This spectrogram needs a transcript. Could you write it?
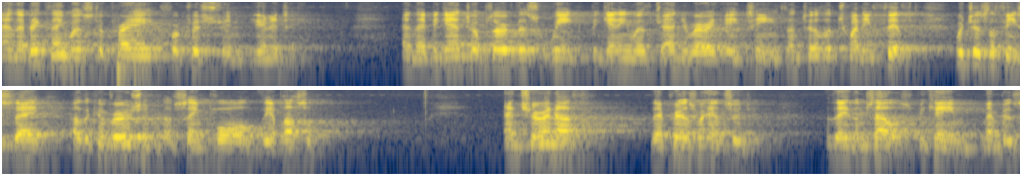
And the big thing was to pray for Christian unity. And they began to observe this week, beginning with January 18th until the 25th, which is the feast day of the conversion of St. Paul the Apostle. And sure enough, their prayers were answered. They themselves became members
